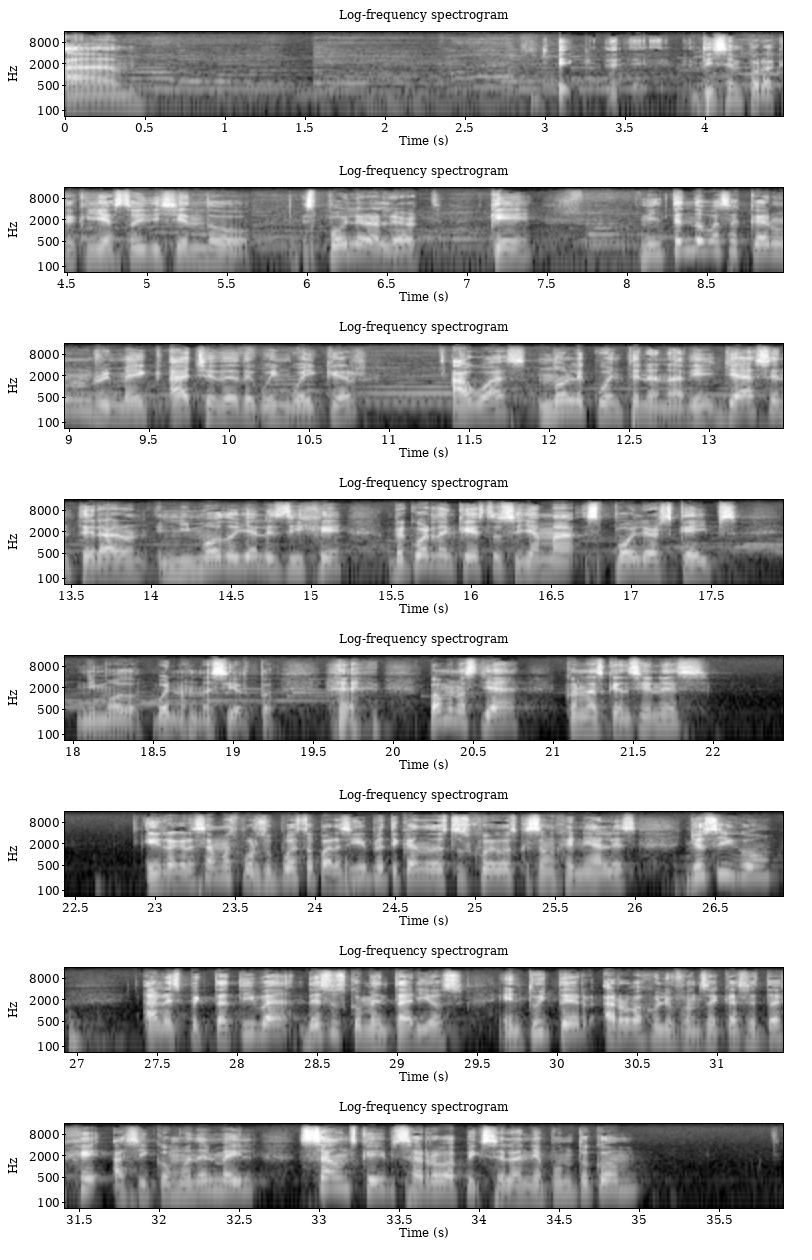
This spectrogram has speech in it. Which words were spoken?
a. Eh, eh, dicen por acá que ya estoy diciendo. Spoiler alert. Que Nintendo va a sacar un remake HD de Wind Waker. Aguas, no le cuenten a nadie, ya se enteraron, ni modo, ya les dije. Recuerden que esto se llama Spoilerscapes, ni modo, bueno, no es cierto. Vámonos ya con las canciones. Y regresamos, por supuesto, para seguir platicando de estos juegos que son geniales. Yo sigo a la expectativa de sus comentarios en Twitter, arroba Julio Fonseca ZG, así como en el mail soundscapes pixelania.com.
